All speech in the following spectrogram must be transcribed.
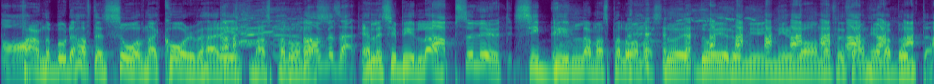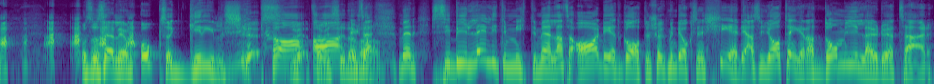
Ja, Fan, de borde haft en Solna-korv här i Mas Ja. Eller Sibylla. absolut. Sibylla Mas Palomas. Då är, då är de ju i nirvana för fan hela bunten. Och så säljer de också grillchips. Ja, du vet, vid ja sidan av. Men Sibylla är lite mittemellan. Så, ja, det är ett gatukök, men det är också en kedja. Alltså, jag tänker att de gillar ju, du vet, så här.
